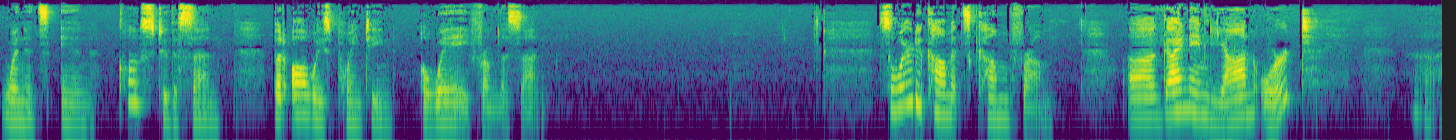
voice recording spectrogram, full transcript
when it's in close to the sun, but always pointing away from the sun. So, where do comets come from? A guy named Jan Oort, uh,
